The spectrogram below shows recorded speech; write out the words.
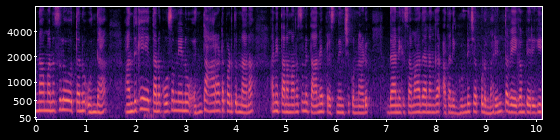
నా మనసులో తను ఉందా? అందుకే తన కోసం నేను ఎంత ఆరాటపడుతున్నానా అని తన మనసుని తానే ప్రశ్నించుకున్నాడు. దానికి సమాధానంగా అతని గుండె చప్పుడు మరింత వేగం పెరిగి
